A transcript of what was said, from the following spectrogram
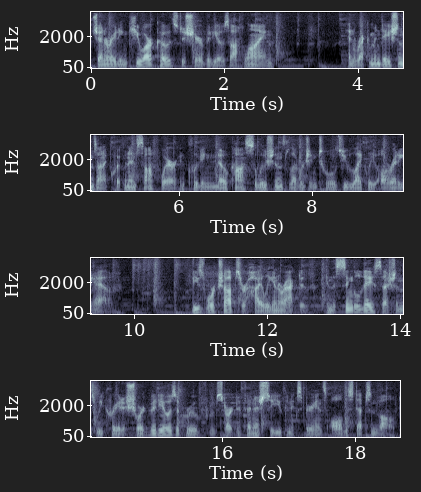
generating QR codes to share videos offline and recommendations on equipment and software, including no cost solutions leveraging tools you likely already have. These workshops are highly interactive. In the single day sessions, we create a short video as a group from start to finish so you can experience all the steps involved.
